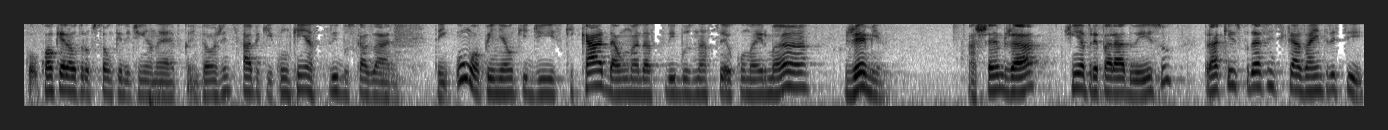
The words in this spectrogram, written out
qual era a outra opção que ele tinha na época? Então a gente sabe que com quem as tribos casaram. Tem uma opinião que diz que cada uma das tribos nasceu com uma irmã gêmea. Hashem já tinha preparado isso para que eles pudessem se casar entre si.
